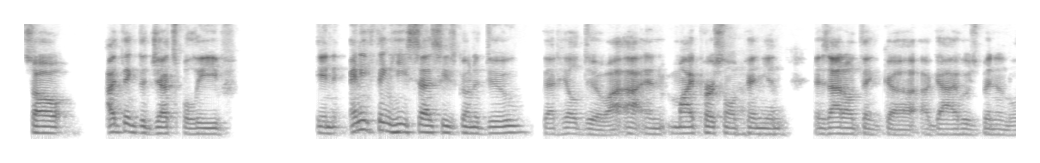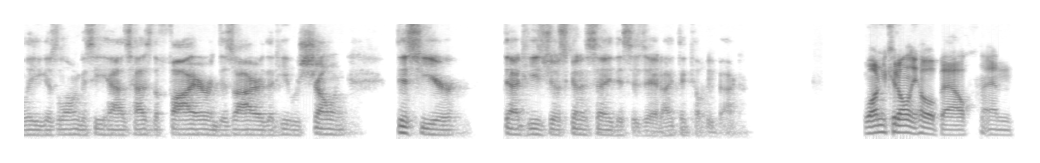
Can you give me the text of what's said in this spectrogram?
So I think the Jets believe in anything he says he's going to do that he'll do. I, I, and my personal opinion is I don't think uh, a guy who's been in the league as long as he has has the fire and desire that he was showing this year that he's just going to say this is it. I think he'll be back. One could only hope, Al. And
